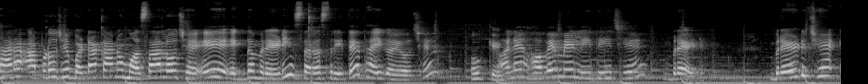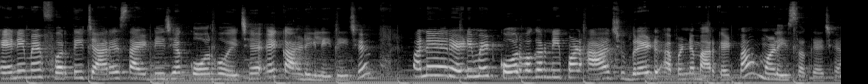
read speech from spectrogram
ધારા આપણો જે બટાકાનો મસાલો છે એ એકદમ રેડી સરસ રીતે થઈ ગયો છે. ઓકે. અને હવે મેં લીધી છે બ્રેડ. બ્રેડ છે એની મેં ફરતી ચારે સાઈડની જે કોર હોય છે એ કાઢી લીધી છે. અને રેડીમેડ કોર વગરની પણ આ જ બ્રેડ આપણને માર્કેટમાં મળી શકે છે.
